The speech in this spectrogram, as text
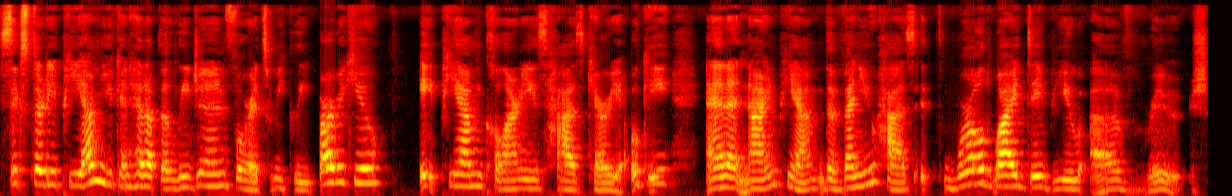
6.30 p.m. You can hit up the Legion for its weekly barbecue. 8 p.m., Killarney's has karaoke. And at 9 p.m., the venue has its worldwide debut of Rouge.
